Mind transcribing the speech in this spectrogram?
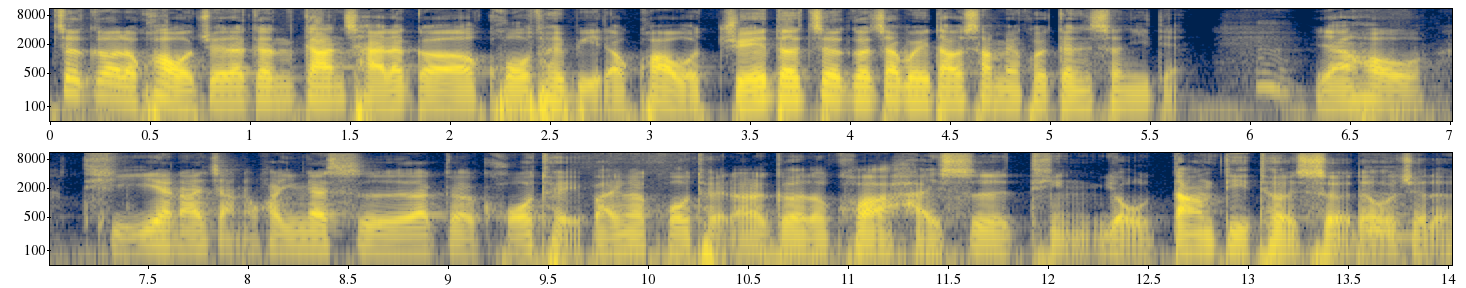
这个的话，我觉得跟刚才那个火腿比的话，我觉得这个在味道上面会更深一点。嗯，然后体验来讲的话，应该是那个火腿吧，因为火腿那个的话还是挺有当地特色的，我觉得。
